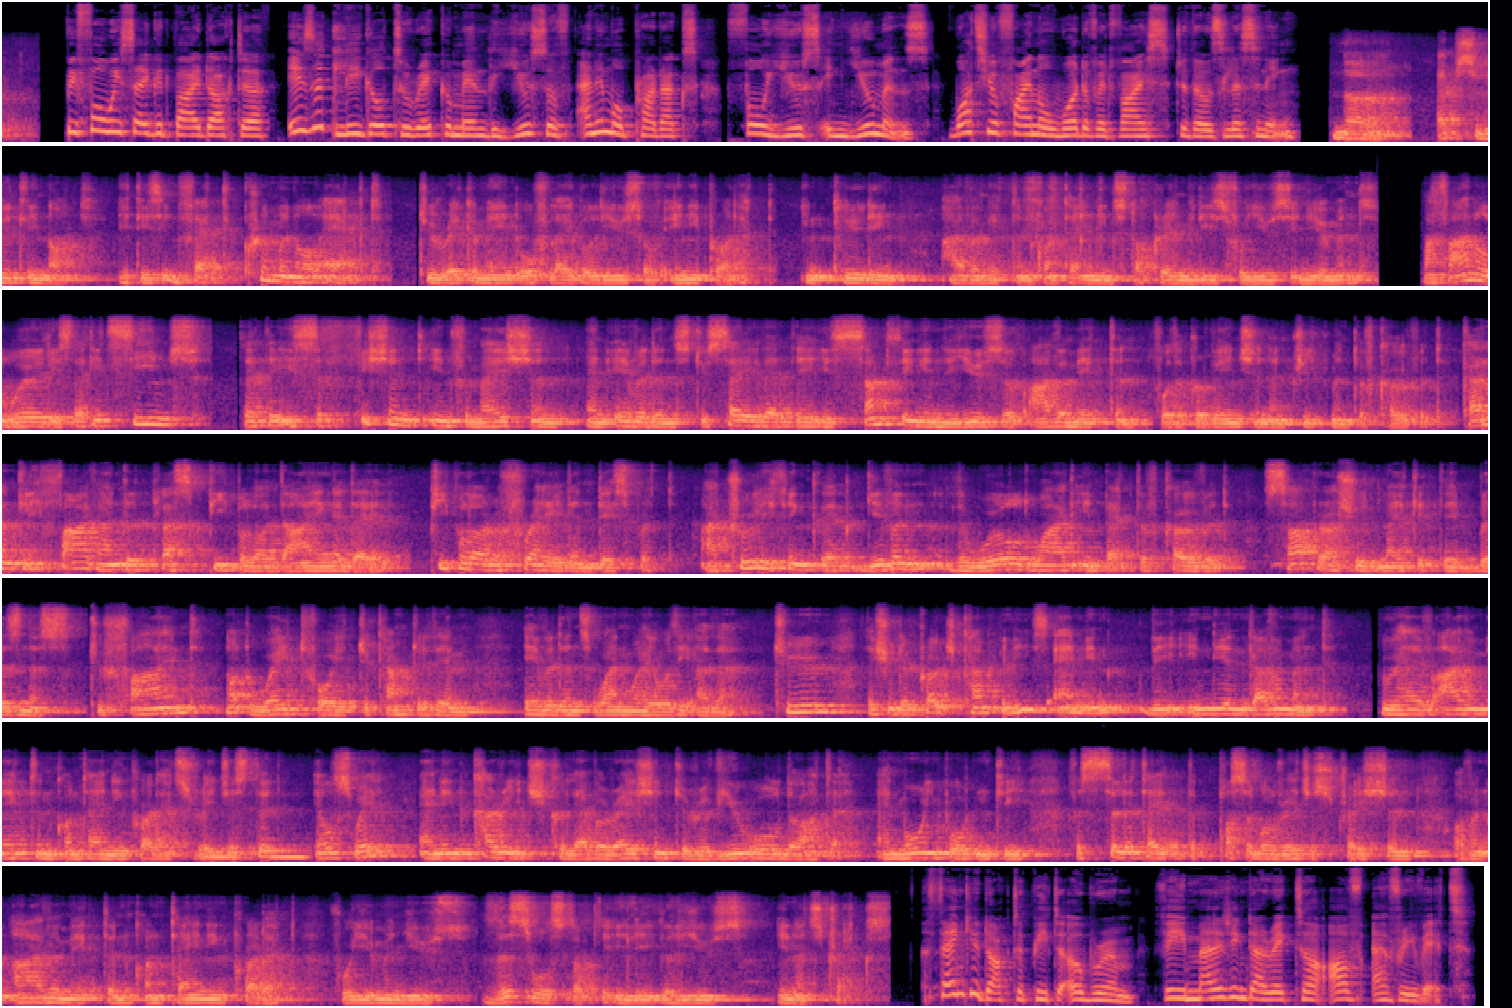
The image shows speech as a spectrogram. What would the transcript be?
Before we say goodbye, Doctor, is it legal to recommend the use of animal products for use in humans? What's your final word of advice to those listening? No, absolutely not. It is in fact a criminal act to recommend off-label use of any product, including ivermectin containing stock remedies for use in humans. My final word is that it seems that there is sufficient information and evidence to say that there is something in the use of ivermectin for the prevention and treatment of COVID. Currently, 500 plus people are dying a day. People are afraid and desperate. I truly think that given the worldwide impact of COVID, SAHPRA should make it their business to find, not wait for it to come to them, evidence one way or the other. Two, they should approach companies and in the Indian government who have ivermectin containing products registered elsewhere and encourage collaboration to review all data and more importantly facilitate the possible registration of an ivermectin containing product for human use. This will stop the illegal use in its tracks. Thank you, Dr. Peter Oberem, the Managing Director of AfriVet.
